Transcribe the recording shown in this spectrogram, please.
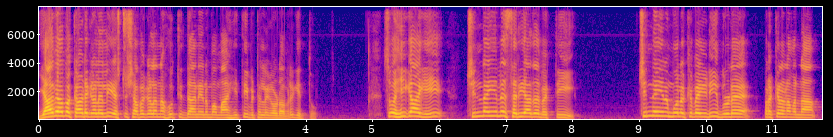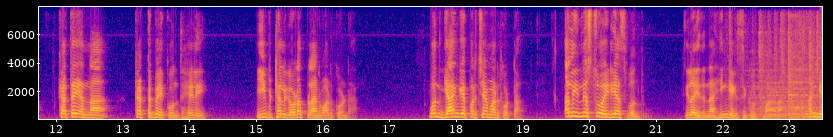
ಯಾವ್ಯಾವ ಕಾಡುಗಳಲ್ಲಿ ಎಷ್ಟು ಶವಗಳನ್ನು ಹೂತಿದ್ದಾನೆ ಎನ್ನುವ ಮಾಹಿತಿ ವಿಠಲಗೌಡ ಅವರಿಗಿತ್ತು. ಸೊ, ಹೀಗಾಗಿ ಚಿನ್ನಯ್ಯನೇ ಸರಿಯಾದ ವ್ಯಕ್ತಿ. ಚಿನ್ನಯ್ಯನ ಮೂಲಕವೇ ಇಡೀ ಬುರುಡೆ ಪ್ರಕರಣವನ್ನು ಕಥೆಯನ್ನು ಕಟ್ಟಬೇಕು ಅಂತ ಹೇಳಿ ಈ ವಿಠಲ್ಗೌಡ ಪ್ಲ್ಯಾನ್ ಮಾಡಿಕೊಂಡ. ಒಂದು ಗ್ಯಾಂಗ್ಗೆ ಪರಿಚಯ ಮಾಡಿಕೊಟ್ಟ. ಅಲ್ಲಿ ಇನ್ನಷ್ಟು ಐಡಿಯಾಸ್ ಬಂತು. ಇಲ್ಲ, ಇದನ್ನು ಹಿಂಗೆ ಎಕ್ಸಿಕ್ಯೂಟ್ ಮಾಡೋಣ, ಹಂಗೆ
